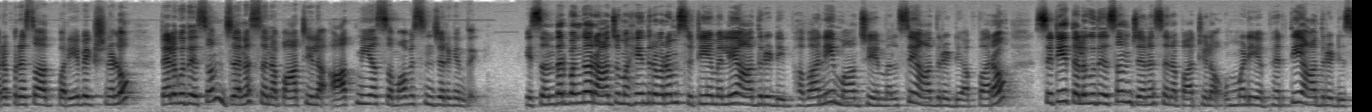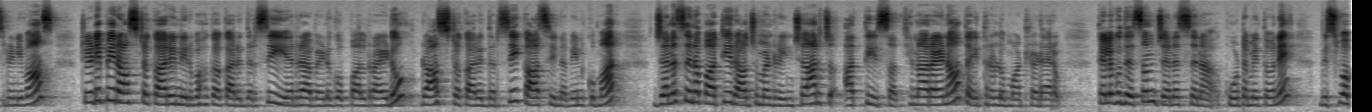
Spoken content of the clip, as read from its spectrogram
వరప్రసాద్ పర్యవేక్షణలో తెలుగుదేశం జనసేన పార్టీల ఆత్మీయ సమావేశం జరిగింది. ఈ సందర్భంగా రాజమహేంద్రవరం సిటీ ఎమ్మెల్యే ఆదిరెడ్డి భవానీ మాజీ ఎమ్మెల్సీ ఆదిరెడ్డి అప్పారావు సిటీ తెలుగుదేశం జనసేన పార్టీల ఉమ్మడి అభ్యర్థి ఆదిరెడ్డి శ్రీనివాస్ టీడీపీ రాష్ట్ర కార్యనిర్వాహక కార్యదర్శి ఎర్ర వేణుగోపాల్ రాయుడు రాష్ట్ర కార్యదర్శి కాశీ నవీన్ కుమార్ జనసేన పార్టీ రాజమండ్రి ఇన్ఛార్జ్ అత్తి సత్యనారాయణ తదితరులు మాట్లాడారు. తెలుగుదేశం జనసేన కూటమితోనే విశ్వ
